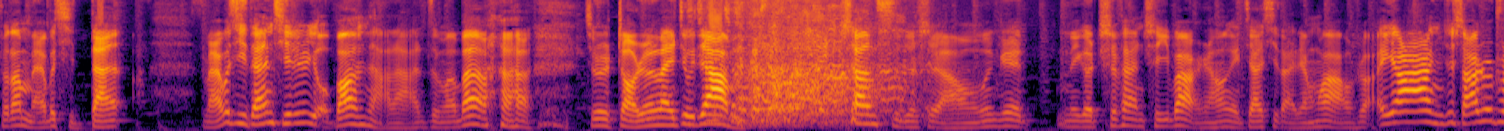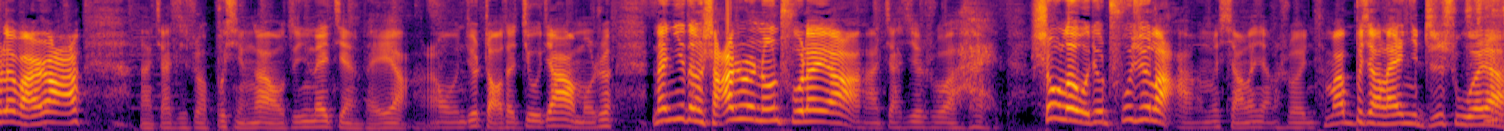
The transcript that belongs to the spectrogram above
说他买不起单，买不起单其实有办法的，怎么办嘛？就是找人来救驾嘛。上次就是啊，我们给那个吃饭吃一半，然后给佳琪打电话，我说：“哎呀，你这啥时候出来玩啊？”啊，佳琪说：“不行啊，我最近在减肥呀。”然后我们就找他救驾嘛。我说：“那你等啥时候能出来呀？”啊，佳琪说：“嗨，瘦了我就出去了。”我们想了想说：“你他妈不想来，你直说呀。”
